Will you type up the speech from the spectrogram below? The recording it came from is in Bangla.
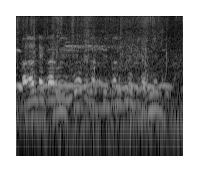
Kalau ada karung itu ada karung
